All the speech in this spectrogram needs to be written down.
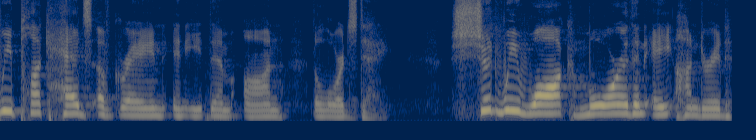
we pluck heads of grain and eat them on the Lord's Day? Should we walk more than 800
